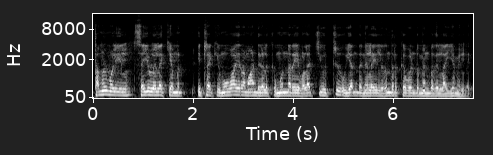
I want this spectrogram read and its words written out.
தமிழ் மொழியில் செய்யுள் இலக்கியம் இற்றைக்கு மூவாயிரம் ஆண்டுகளுக்கு முன்னரே வளர்ச்சியுற்று உயர்ந்த நிலையில் இருந்திருக்க வேண்டும் என்பதில் ஐயமில்லை.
